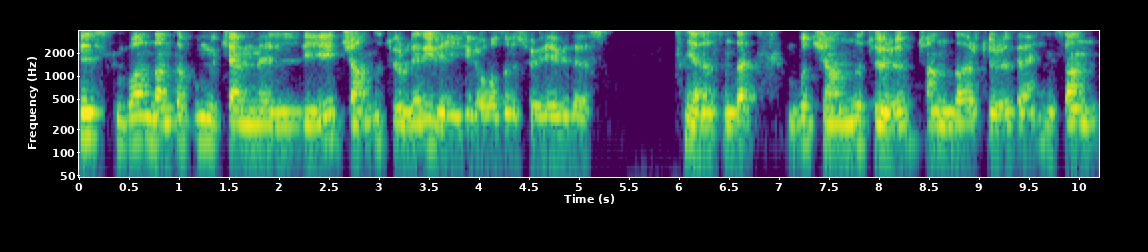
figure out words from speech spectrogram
Biz bu anlamda bu mükemmelliği canlı türleriyle ilgili olduğunu söyleyebiliriz. Yani aslında bu canlı türü, canlılar türü ve insan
